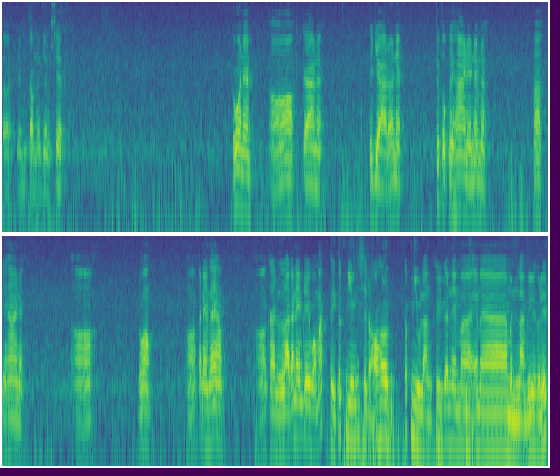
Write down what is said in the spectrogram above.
Rồi để cầm lại cho em xem. Đúng anh em? Đó, ca này. Cái già đó anh em. Tiếp tục cây hai này anh em này. ha cây hai này. đó. Đúng không? Đó, các anh em thấy không? Đó là các anh em đeo vào mắt thì tất nhiên nó sẽ rõ hơn gấp nhiều lần khi các anh em à, em à, mình làm video clip.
